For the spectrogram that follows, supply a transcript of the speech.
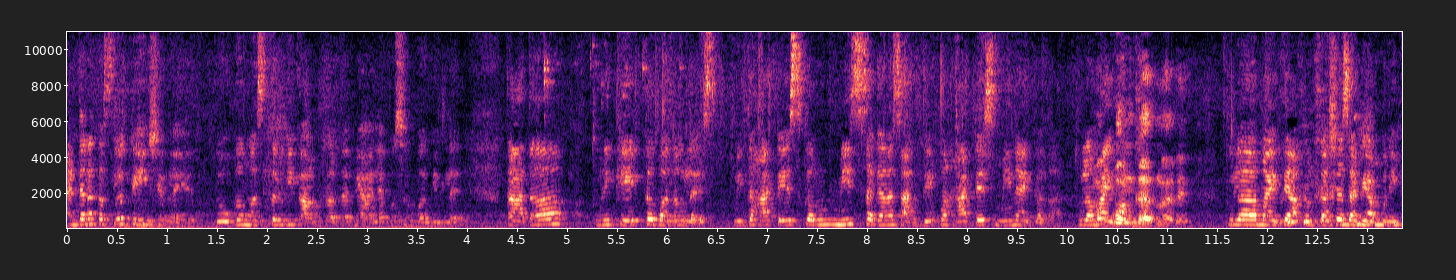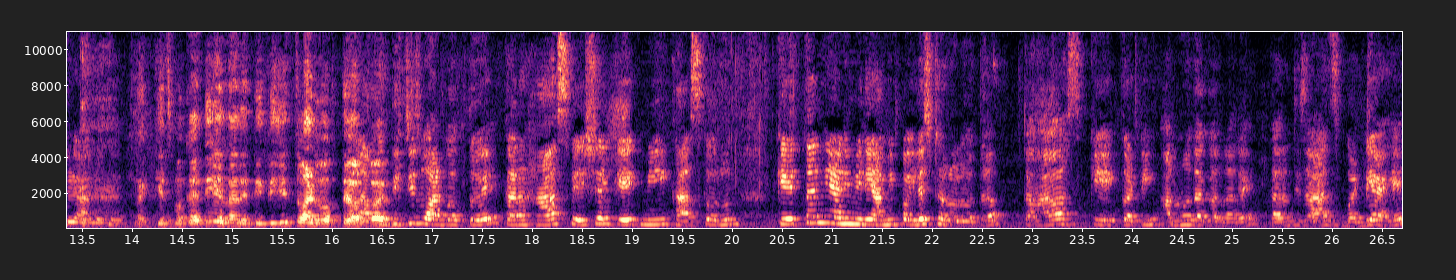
आणि त्यांना कसलं टेन्शन नाही आहे दोघं मस्त की काम करतात. मी आल्यापासून बघितलंय. तर आता तुम्ही केक तर बनवलायस. मी तर हा टेस्ट करून मीच सगळ्यांना सांगते पण हा टेस्ट मी नाही करणार. तुला मग माहिती कोण. करणार आहे? तुला माहिती आहे आपण कशासाठी आपण इकडे आलेलो आहे. नक्कीच. मग कधी येणार आहे? ती तिचीच वाट बघतोय आपण आपण. तिचीच वाट बघतोय कारण हा स्पेशल केक मी खास करून केतननी आणि मीने आम्ही पहिलेच ठरवलं होतं. तर हा केक कटिंग अनुराधा करणार आहे. कारण तिचा आज बर्थडे आहे.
